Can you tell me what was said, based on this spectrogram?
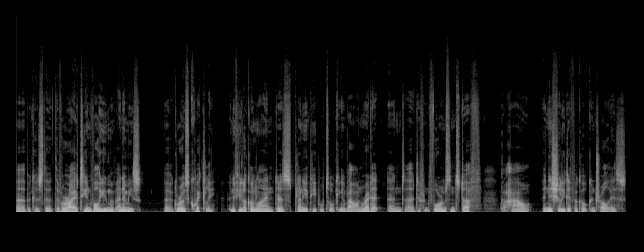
uh, because the, the variety and volume of enemies uh, grows quickly. And if you look online, there's plenty of people talking about on Reddit and uh, different forums and stuff about how initially difficult control is.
